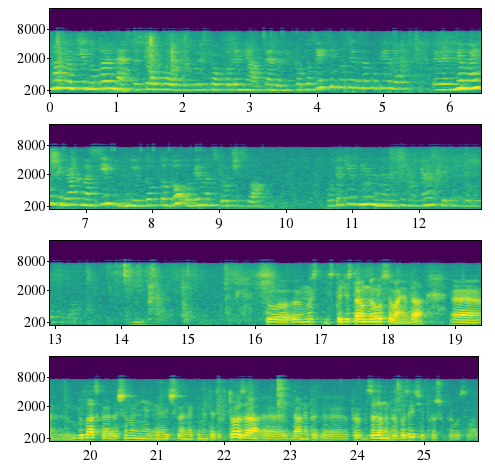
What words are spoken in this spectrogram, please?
нам необхідно перенести строк розгляду і строк подання тендерних пропозицій по цих закупівлях е, не менше як на 7 днів, тобто до 11 числа. Отакі зміни необхідно внести і проголосувати. То е, ми тоді ставимо на голосування. Да? Е, Будь ласка, шановні е, члени комітету, хто за, е, про- за дану пропозицію, прошу проголосувати.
